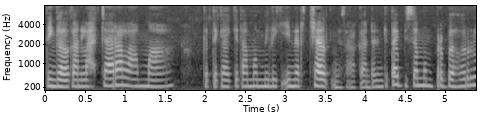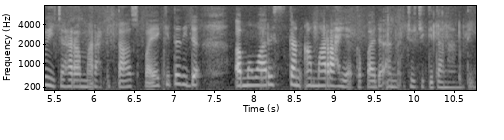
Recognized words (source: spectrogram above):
Tinggalkanlah cara lama ketika kita memiliki inner child misalkan dan kita bisa memperbaharui cara marah kita supaya kita tidak uh, mewariskan amarah ya kepada anak cucu kita nanti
